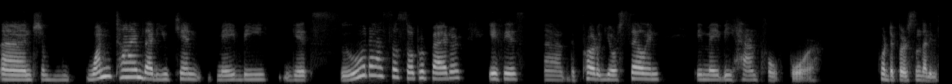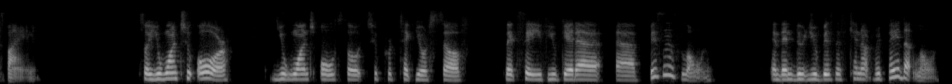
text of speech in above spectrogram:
And one time that you can maybe get sued as a sole proprietor if it's uh, the product you're selling, it may be harmful for for the person that is buying it. So you want to, or you want also to protect yourself. Let's say if you get a, a business loan and then do, your business cannot repay that loan.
